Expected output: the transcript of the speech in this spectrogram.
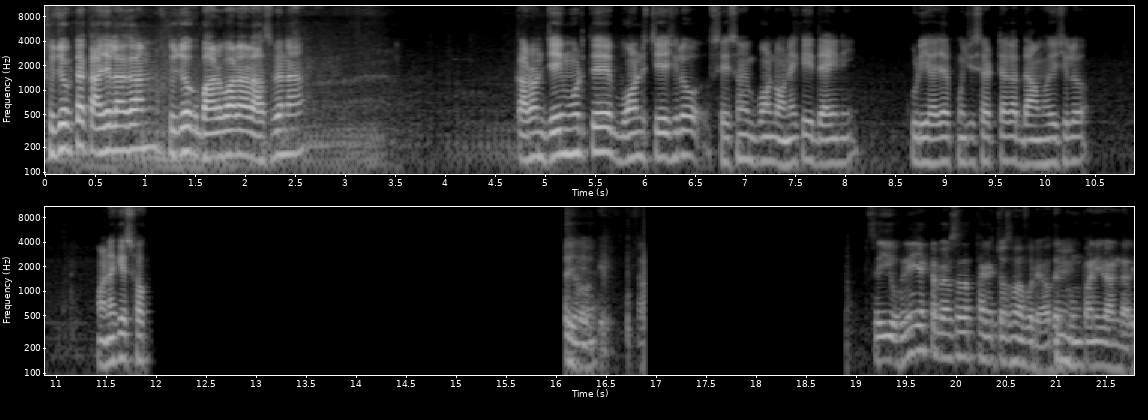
সুযোগটা কাজে লাগান, সুযোগ বারবার আর আসবে না। কারণ যেই মুহূর্তে বন্ড চেয়েছিল সেই সময় বন্ড অনেকেই দেয়নি। কুড়ি হাজার পঁচিশ হাজার টাকা দাম হয়েছিল। অনেকে শখ সেই ওখানেই একটা ব্যবসাদার থাকে চশমা পরে ওদের কোম্পানির আন্ডারে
